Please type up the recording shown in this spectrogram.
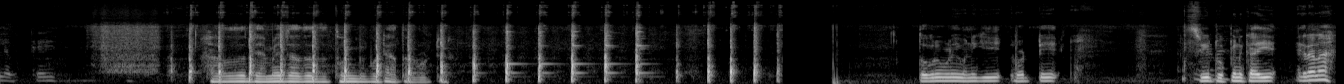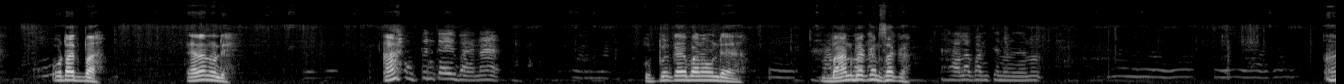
ಹರಿದಿತ್ತಲ್ಲ ಅದು ಕೈ ಹರಿದು ಡ್ಯಾಮೇಜ್ ಆದದ್ದು ತುಂಬಿ ಬಿಟ್ಟೆ ಆತ ರೊಟ್ಟಿ ತೊಗರಿ ಹುಳಿ ಒಣಗಿ ರೊಟ್ಟಿ ಸ್ವೀಟ್ ಉಪ್ಪಿನಕಾಯಿ ಇರೋಣ ಊಟ ಆಯ್ತು ಬಾ ಯಾರ ನೋಡಿ ಆ ಉಪ್ಪಿನಕಾಯಿ ಬಾನ ಉಪ್ಪಿನಕಾಯಿ ಬಾನ ಉಂಡೆ ಬಾನ್ ಬೇಕನ್ ಸಾಕ ಹಾಲ ಬಂದು ತಿನ್ನೋದೇನು ಆ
